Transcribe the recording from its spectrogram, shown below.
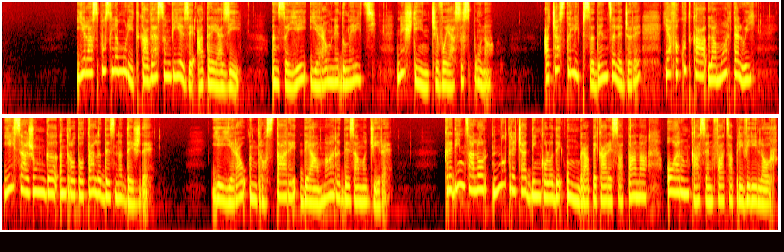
El a spus lămurit că avea să învieze a treia zi, însă ei erau nedumeriți, neștiind ce voia să spună. Această lipsă de înțelegere i-a făcut ca, la moartea lui, ei să ajungă într-o totală deznădejde. Ei erau într-o stare de amară dezamăgire. Credința lor nu trecea dincolo de umbra pe care satana o aruncase în fața privirii lor.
